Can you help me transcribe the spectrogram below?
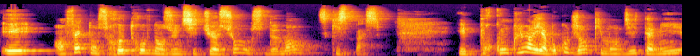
Et en fait, on se retrouve dans une situation où on se demande ce qui se passe. Et pour conclure, il y a beaucoup de gens qui m'ont dit, Tammy,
